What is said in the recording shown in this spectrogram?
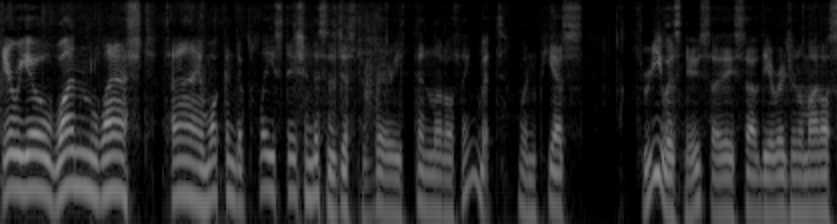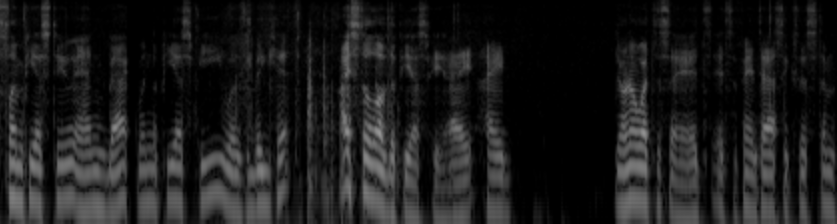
Here we go, one last time. Welcome to PlayStation. This is just a very thin little thing, but when PS 3 was new, so they still have the original model, Slim PS2, and back when the PSP was a big hit. I still love the PSP. I, I don't know what to say. It's it's a fantastic system.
